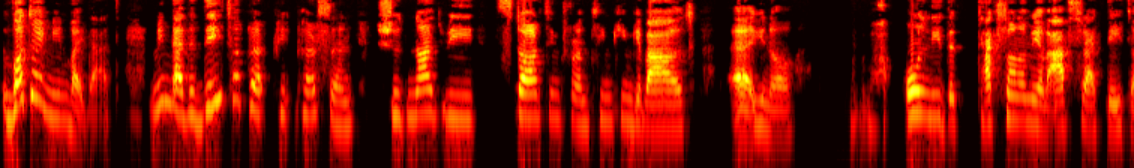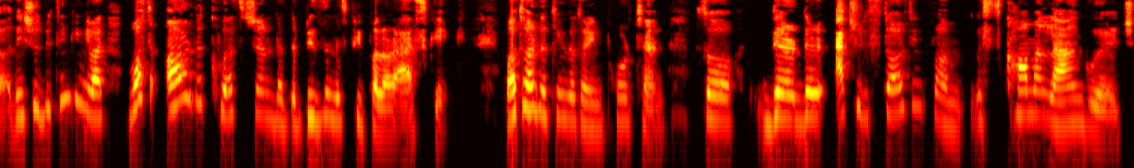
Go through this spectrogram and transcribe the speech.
What do I mean by that? I mean that the data per- person should not be starting from thinking about, uh, you know, only the taxonomy of abstract data. They should be thinking about what are the questions that the business people are asking? What are the things that are important? So they're they're actually starting from this common language.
